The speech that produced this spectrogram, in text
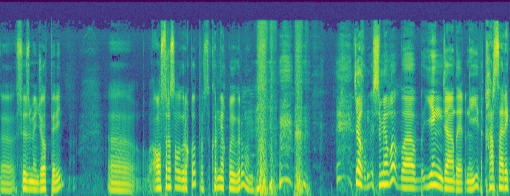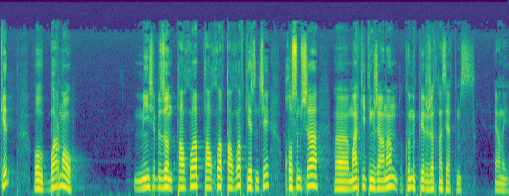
ә, сөзімен жауап берейін. Ә, ауыстыра салу керек қой просто көрмей ақ қою керек оны. жоқ шынымен ғой ең жаңағыдай не дейді қарсы әрекет ол бармау. Меніңше біз оны талқылап талқылап талқылап керісінше қосымша ә, маркетинг жағынан көмек беріп жатқан сияқтымыз. Яғни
